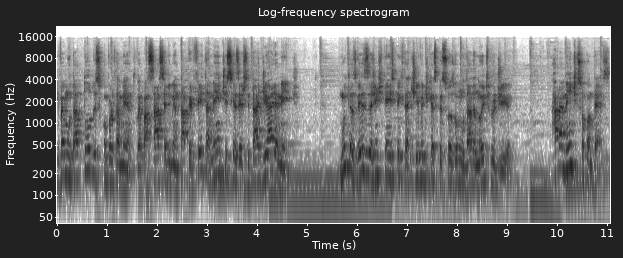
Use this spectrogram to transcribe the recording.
e vai mudar todo esse comportamento, vai passar a se alimentar perfeitamente e se exercitar diariamente? Muitas vezes a gente tem a expectativa de que as pessoas vão mudar da noite para o dia. Raramente isso acontece,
